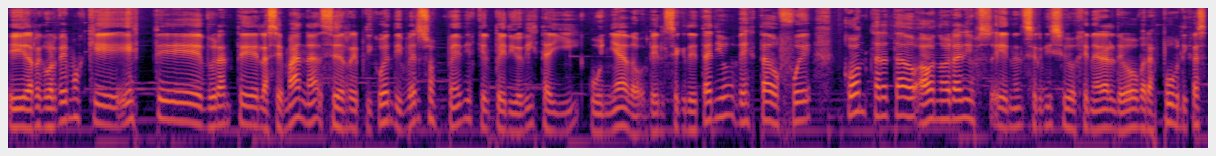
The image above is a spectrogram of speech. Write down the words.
Y recordemos que este durante la semana se replicó en diversos medios que el periodista y cuñado del secretario de Estado fue contratado a honorarios en el Servicio General de Obras Públicas,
